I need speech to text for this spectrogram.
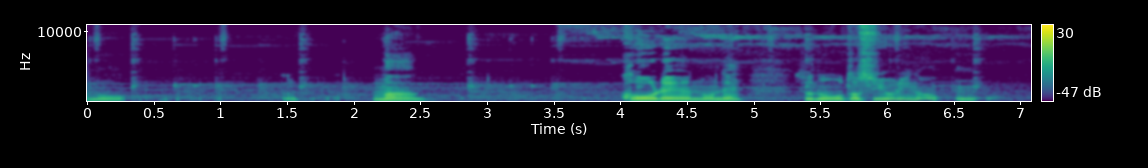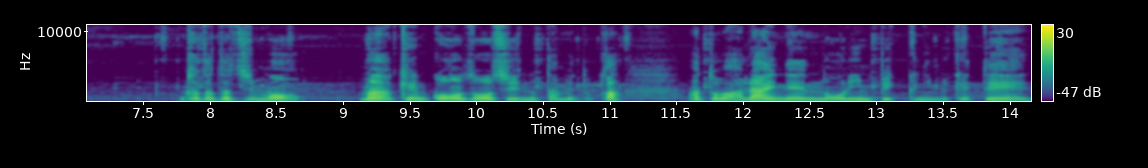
もうまあ高齢のねそのお年寄りの方たちもまあ健康増進のためとかあとは来年のオリンピックに向けて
